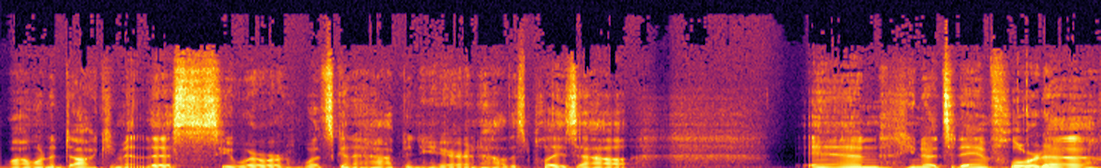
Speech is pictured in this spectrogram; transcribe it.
why i want to document this see where we're what's going to happen here and how this plays out And, you know, today in Florida,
